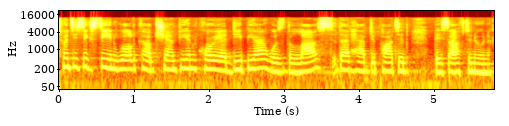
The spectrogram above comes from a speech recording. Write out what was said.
2016 World Cup champion Korea DPR was the last that have departed this afternoon.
